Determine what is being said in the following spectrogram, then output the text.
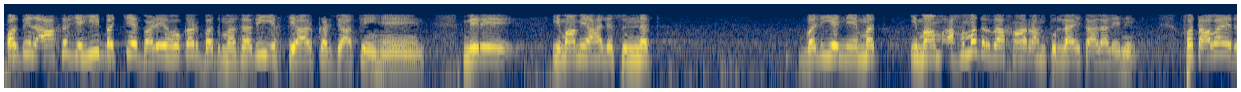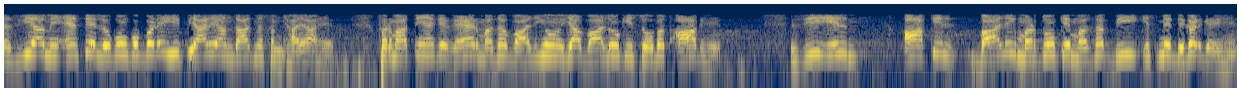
اور بالآخر یہی بچے بڑے ہو کر بد مذہبی اختیار کر جاتے ہیں۔ میرے امام اہل سنت ولی نعمت امام احمد رضا خان رحمۃ اللہ تعالی نے فتح رضویہ میں ایسے لوگوں کو بڑے ہی پیارے انداز میں سمجھایا ہے۔ فرماتے ہیں کہ غیر مذہب والیوں یا والوں کی صحبت آگ ہے۔ زی علم، عاقل، بالغ مردوں کے مذہب بھی اس میں بگڑ گئے ہیں۔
